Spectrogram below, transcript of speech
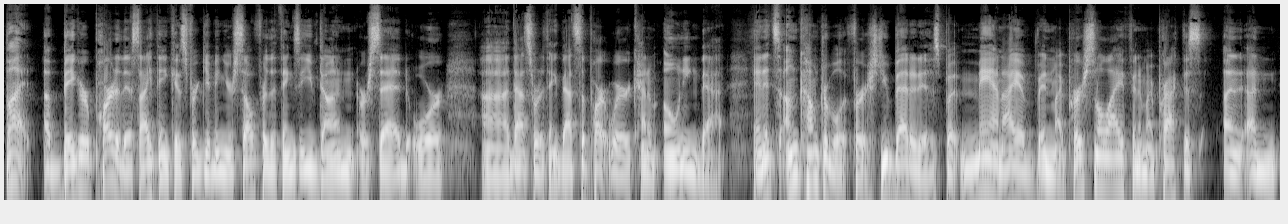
But a bigger part of this, I think, is forgiving yourself for the things that you've done or said or uh, that sort of thing. That's the part where kind of owning that. And it's uncomfortable at first. You bet it is. But man, I have in my personal life and in my practice, an, an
